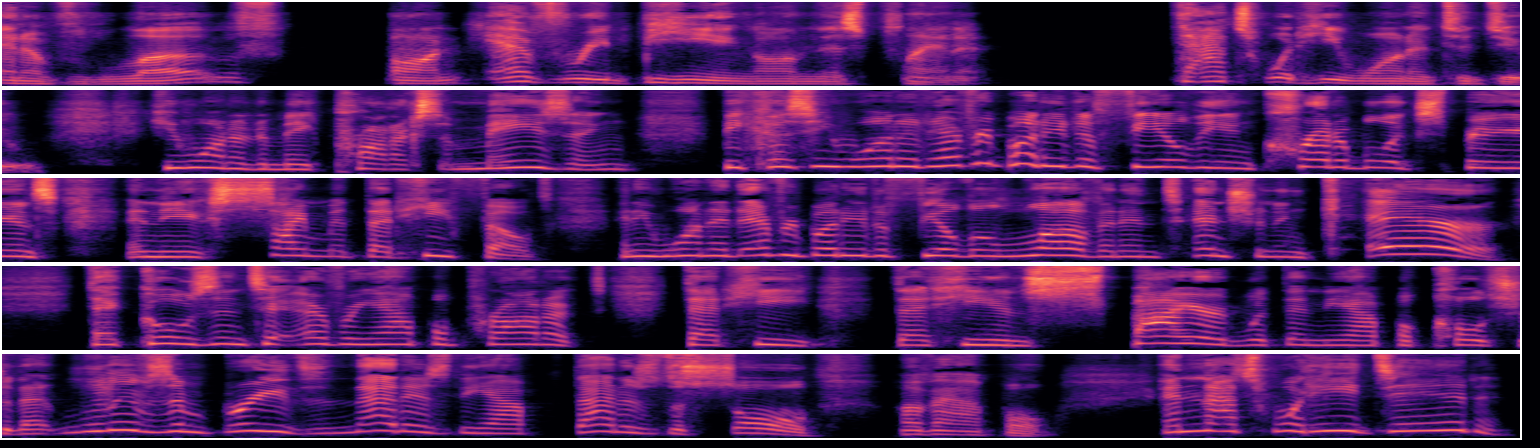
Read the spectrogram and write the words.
and of love on every being on this planet. That's what he wanted to do. He wanted to make products amazing because he wanted everybody to feel the incredible experience and the excitement that he felt. And he wanted everybody to feel the love and intention and care that goes into every Apple product that he, that he inspired within the Apple culture that lives and breathes. And that is the app, that is the soul of Apple. And that's what he did.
